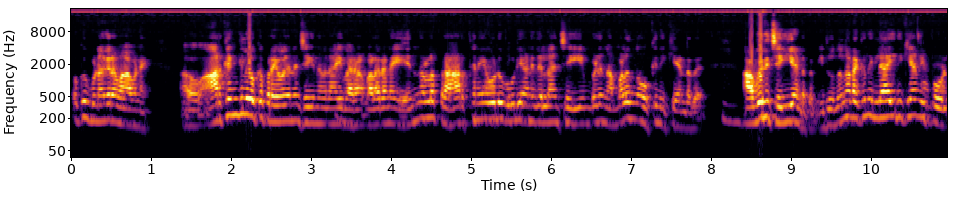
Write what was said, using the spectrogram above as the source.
ഒക്കെ ഗുണകരമാവണേ. ആർക്കെങ്കിലുമൊക്കെ ആർക്കെങ്കിലും ഒക്കെ പ്രയോജനം ചെയ്യുന്നവനായി വര- വളരണേ എന്നുള്ള പ്രാർത്ഥനയോടുകൂടിയാണ് ഇതെല്ലാം ചെയ്യുമ്പോൾ നമ്മൾ നോക്കി നിൽക്കേണ്ടത്. അവർ ചെയ്യേണ്ടതും. ഇതൊന്നും നടക്കുന്നില്ലായിരിക്കാം ഇപ്പോൾ.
